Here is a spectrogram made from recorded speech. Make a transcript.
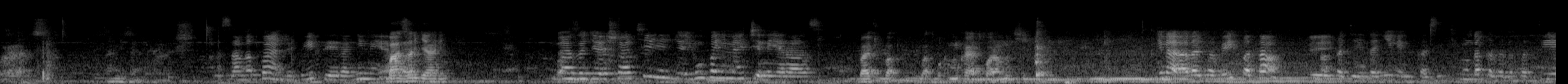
baraje. asanga twanje kuyitera nyine. Baza ryari? Baza igihe ashakiye igihe yumva nyine ayikeneye araza. Mukayatwara mu kigo nyine araza akayifata Eh. akagenda nyine mu kazi ke. N'undi akazi agafatiye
